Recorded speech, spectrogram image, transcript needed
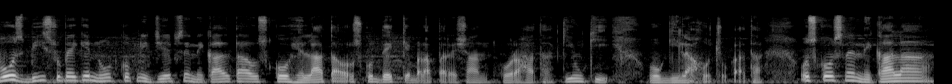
वो उस बीस रुपए के नोट को अपनी जेब से निकालता, उसको हिलाता और उसको देख के बड़ा परेशान हो रहा था, क्योंकि वो गीला हो चुका था। उसको उसने निकाला,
